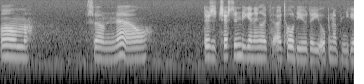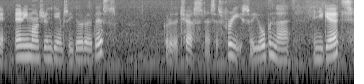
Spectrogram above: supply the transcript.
Um, so now, there's a chest in the beginning, like I told you, that you open up and you get any monster in the game. So you go to this, go to the chest and it says free. So you open that and you get,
